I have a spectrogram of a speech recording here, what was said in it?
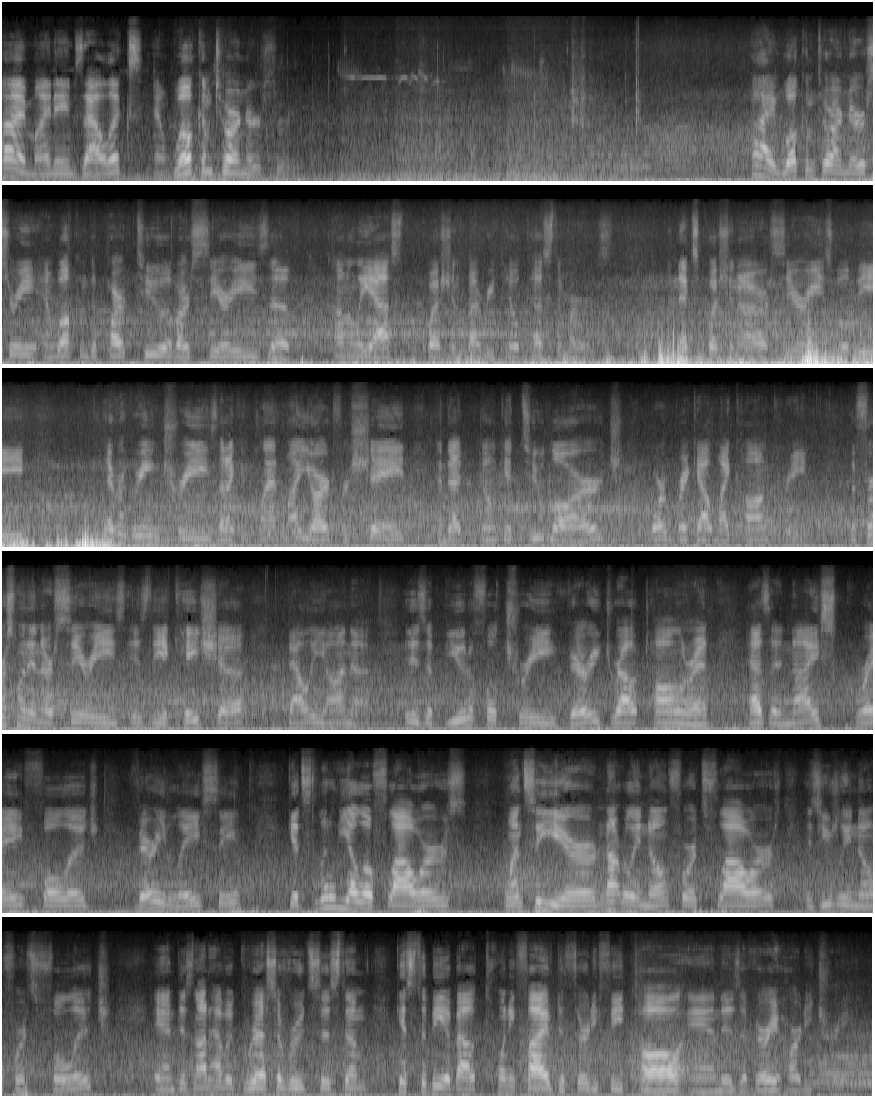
Hi, my name's Alex, and welcome to our nursery. Hi, welcome to our nursery, and welcome to part two of our series of commonly asked questions by retail customers. The next question in our series will be evergreen trees that I can plant in my yard for shade and that don't get too large or break out my concrete. The first one in our series is the Acacia baileyana. It is a beautiful tree, very drought tolerant, has a nice gray foliage, very lacy, gets little yellow flowers once a year, not really known for its flowers, is usually known for its foliage and does not have aggressive root system, gets to be about 25 to 30 feet tall and is a very hardy tree.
